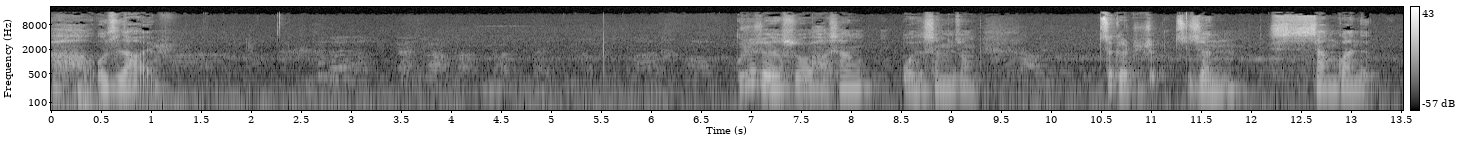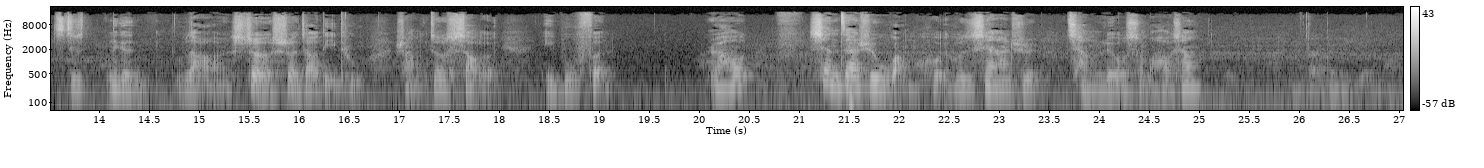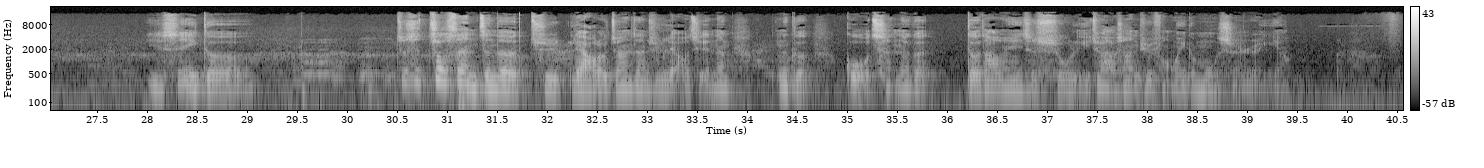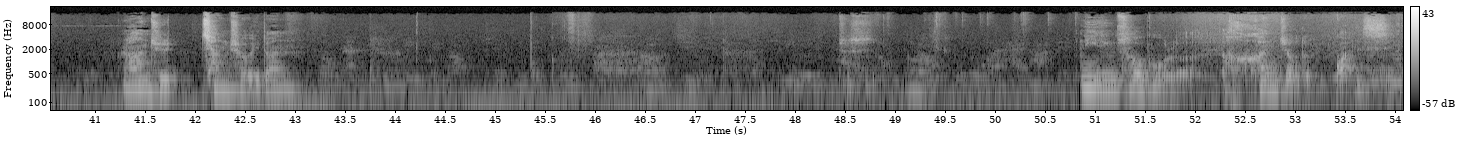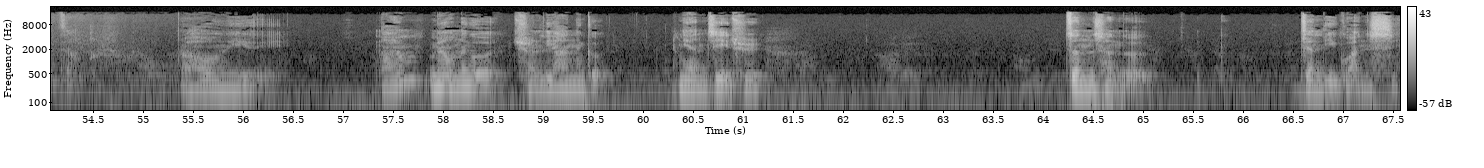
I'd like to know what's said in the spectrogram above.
啊，我知道哎就觉得说，好像我的生命中，这个人人相关的就是那个不知道社社交地图上就少了一部分，然后现在去挽回或者现在去强留什么，好像也是一个，就是就算真的去聊了，就算真的去了解那那个过程，那个得到的东西是疏离，就好像你去访问一个陌生人一样，然后你去强求一段。就是你已经错过了很久的关系，这样，然后你好像没有那个权利和那个年纪去真诚的建立关系。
